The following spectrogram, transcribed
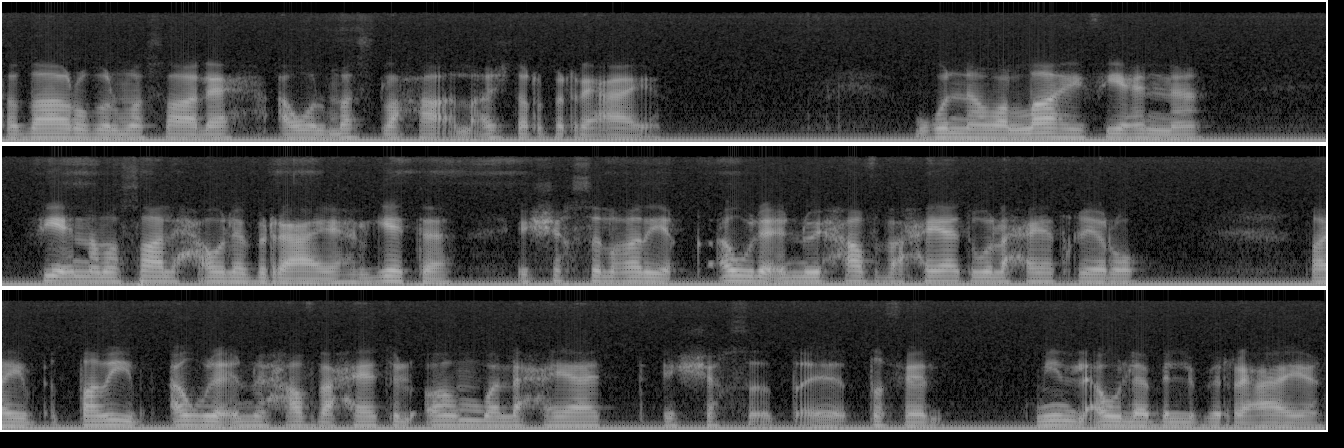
تضارب المصالح أو المصلحة الأجدر بالرعاية. وقلنا والله في عنا في عنا مصالح أولى بالرعاية. لقيتها الشخص الغريق أولى إنه يحافظ على حياته ولا حياة غيره؟ طيب الطبيب أولى إنه يحافظ على حياة الأم ولا حياة الشخص الطفل؟ مين الأولى بالرعاية؟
